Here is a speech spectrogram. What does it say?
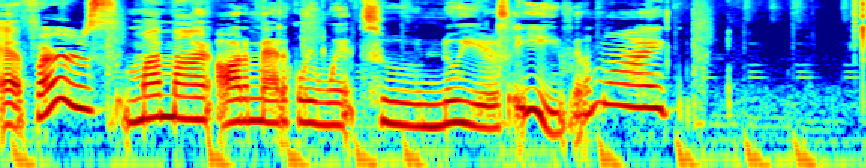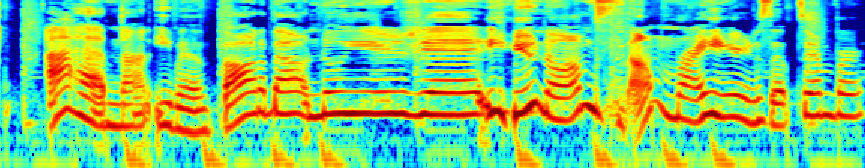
at first my mind automatically went to new year's eve and i'm like I have not even thought about New Year's yet. You know, I'm I'm right here in September.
